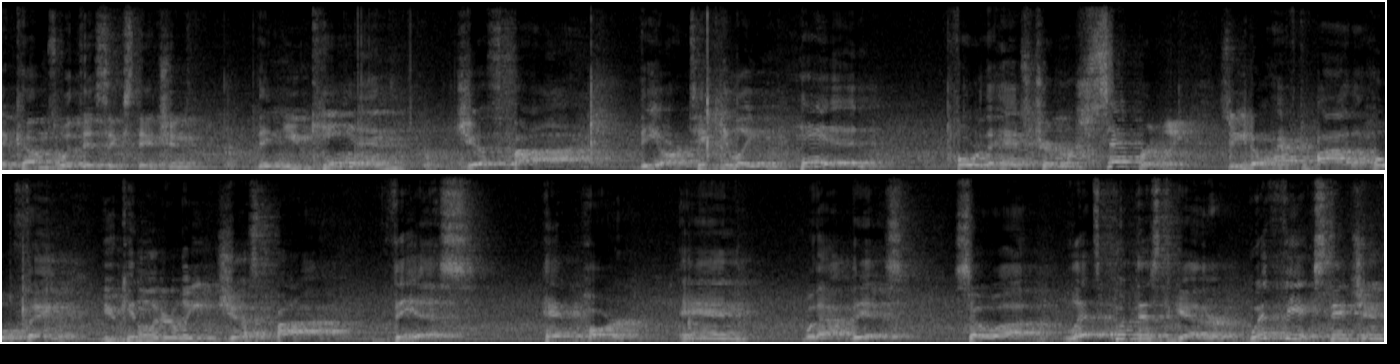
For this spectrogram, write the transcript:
that comes with this extension, then you can just buy the articulating head for the hedge trimmer separately. So you don't have to buy the whole thing. You can literally just buy this head part and without this. So uh, let's put this together with the extension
